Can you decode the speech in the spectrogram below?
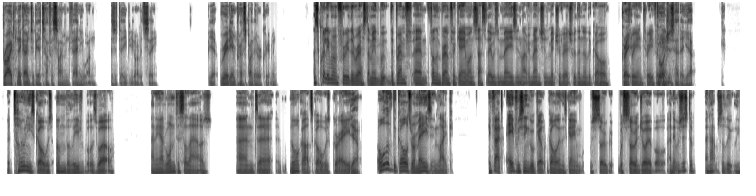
Brighton are going to be a tough assignment for anyone as a debut, I would say. Yeah, really impressed by their recruitment. Let's quickly run through the rest. I mean, the Brentf- um, Fulham Brentford game on Saturday was amazing. Like we mentioned, Mitrovic with another goal, Great, three and three for him. gorgeous header. Yeah, But Toney's goal was unbelievable as well. And he had one disallowed. And uh, Nørgaard's goal was great. Yeah. All of the goals were amazing. Like, in fact, every single goal in this game was so was so enjoyable, and it was just a, an absolutely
